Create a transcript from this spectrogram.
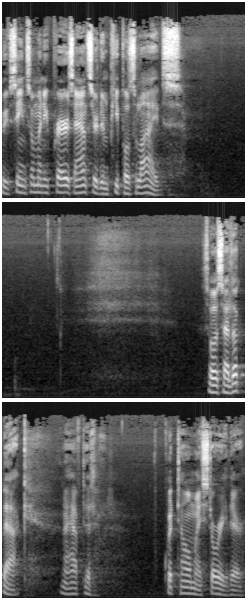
We've seen so many prayers answered in people's lives. So as I look back, and I have to quit telling my story there,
